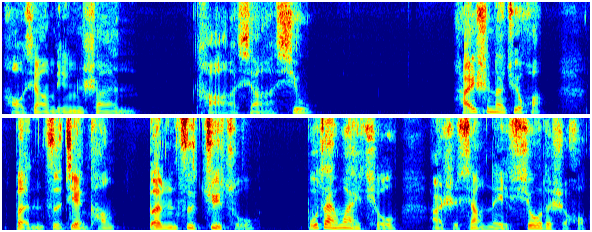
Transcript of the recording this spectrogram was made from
好像灵山塔下修。还是那句话，本自健康，本自具足，不在外求，而是向内修的时候，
